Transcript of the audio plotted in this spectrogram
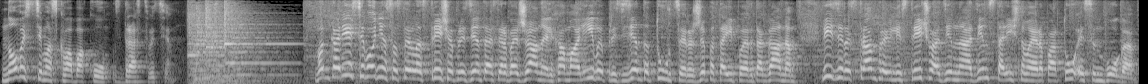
Новости Москва-Баку. Здравствуйте. В Анкаре сегодня состоялась встреча президента Азербайджана Ильхама Алиева и президента Турции Режепа Таипа Эрдогана. Лидеры стран провели встречу один на один в столичном аэропорту Эссенбога.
